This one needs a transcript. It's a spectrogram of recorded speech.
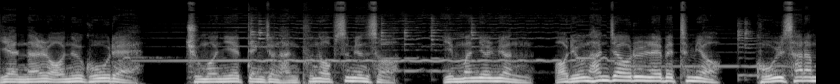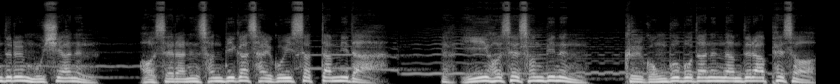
옛날 어느 고을에 주머니에 땡전 한 푼 없으면서 입만 열면 어려운 한자어를 내뱉으며 고을 사람들을 무시하는 허세라는 선비가 살고 있었답니다. 이 허세 선비는 글 공부보다는 남들 앞에서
